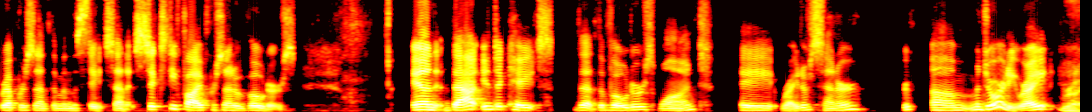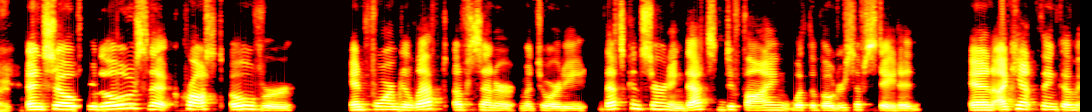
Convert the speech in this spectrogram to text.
represent them in the state Senate. 65% of voters. And that indicates that the voters want a right of center um, majority, right? Right. And so for those that crossed over and formed a left of center majority, that's concerning. That's defying what the voters have stated. And I can't think of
